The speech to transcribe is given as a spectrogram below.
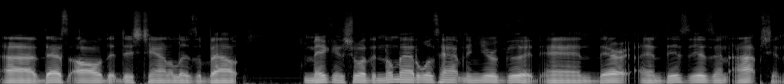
uh, that's all that this channel is about making sure that no matter what's happening you're good and there and this is an option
